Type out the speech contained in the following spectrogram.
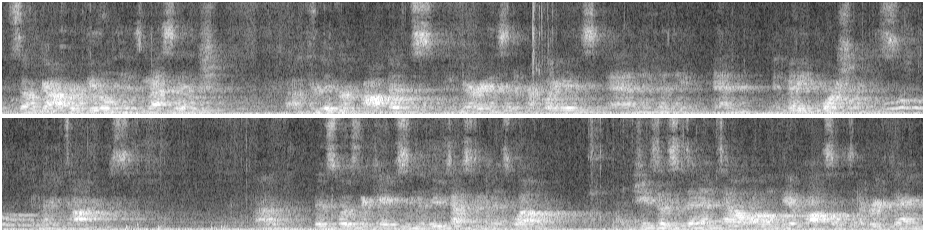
And so God revealed his message through different prophets in various different ways and in many, and in many portions and many times. Uh, this was the case in the New Testament as well. Jesus didn't tell all of the apostles everything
